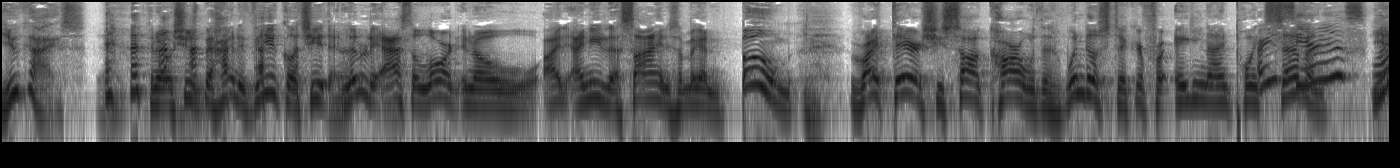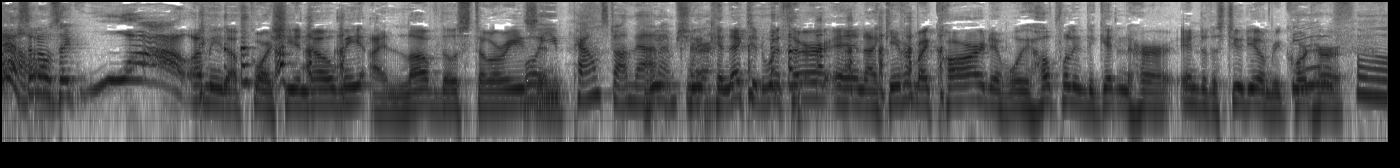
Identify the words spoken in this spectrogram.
you guys. Yeah. You know, she was behind a vehicle. She yeah. literally asked the Lord, you know, I, I need a sign. And something, and boom, right there, she saw a car with a window sticker for eighty nine point seven. Yes, wow. and I was like, wow. I mean, of course, you know me. I love those stories. Well, you pounced on that. We, I'm sure. We connected with her, and I gave her my card, and we hopefully to get in her into the studio and record Beautiful. her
